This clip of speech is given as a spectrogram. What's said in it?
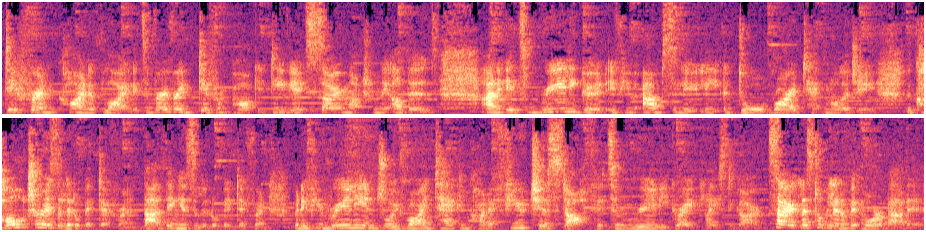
different kind of light. It's a very, very different park. It deviates so much from the others. And it's really good if you absolutely adore ride technology. The culture is a little bit different. That thing is a little bit different. But if you really enjoyed ride tech and kind of future stuff, it's a really great place to go. So let's talk a little bit more about it.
